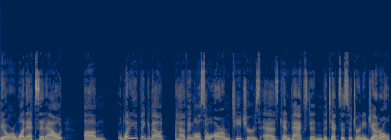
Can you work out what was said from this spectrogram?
you know, or one exit out? Um, what do you think about having also armed teachers, as Ken Paxton, the Texas Attorney General,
